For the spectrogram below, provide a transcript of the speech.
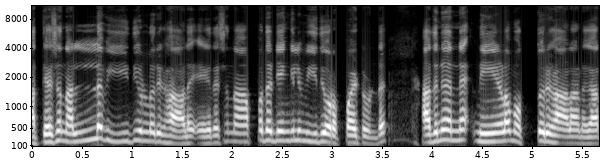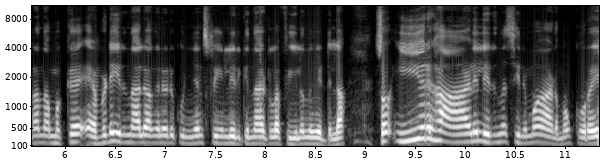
അത്യാവശ്യം നല്ല വീതിയുള്ള ഒരു ഹാൾ ഏകദേശം നാൽപ്പതടിയെങ്കിലും വീതി ഉറപ്പായിട്ടുണ്ട്. അതിന് തന്നെ നീളം ഒത്തൊരു ഹാളാണ്. കാരണം നമുക്ക് എവിടെ ഇരുന്നാലും അങ്ങനെ ഒരു കുഞ്ഞൻ സ്ക്രീനിൽ ഇരിക്കുന്നതായിട്ടുള്ള ഫീൽ ഒന്നും കിട്ടില്ല. സോ ഈ ഒരു ഹാളിൽ ഇരുന്ന് സിനിമ കാണുമ്പോൾ കുറേ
